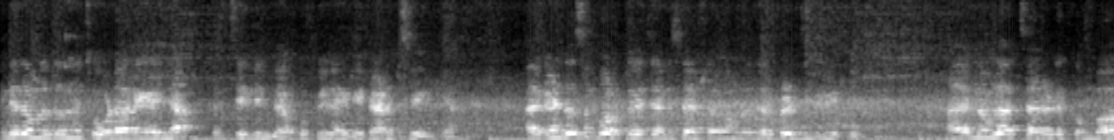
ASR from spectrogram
ഇനി നമ്മളിതൊന്ന് ചൂടാറി കഴിഞ്ഞാൽ ഒരു ചില്ലിന്റെ കുപ്പിയിലാക്കിയിട്ട് അടച്ച് വയ്ക്കുക അത് രണ്ട് ദിവസം പുറത്ത് വെച്ചതിന് ശേഷം നമ്മളിത് ഫ്രിഡ്ജിൽ വെക്കും അതായത് നമ്മൾ അച്ചാർ എടുക്കുമ്പോൾ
